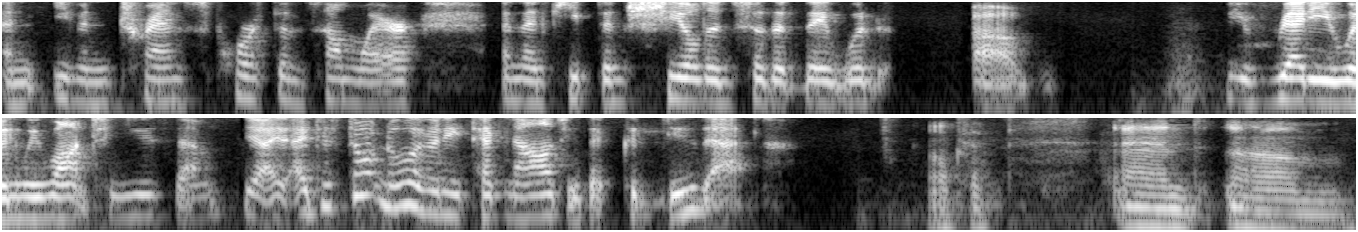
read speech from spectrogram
and even transport them somewhere and then keep them shielded so that they would uh, be ready when we want to use them. Yeah, I, I, just don't know of any technology that could do that. Okay. And um,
